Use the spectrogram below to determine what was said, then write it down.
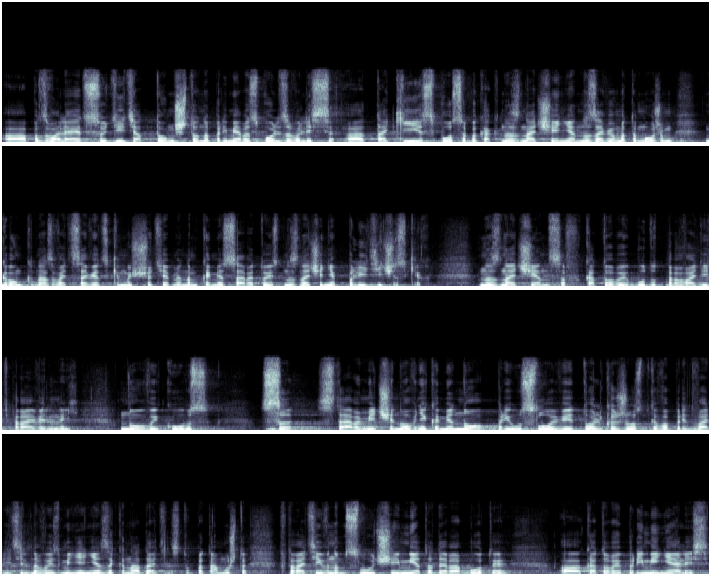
а, позволяет судить о том, что, например, использовались а, такие способы, как назначение, назовем это, можем громко назвать советским еще термином комиссары, то есть назначение политических назначенцев, которые будут проводить правильный новый курс, с старыми чиновниками, но при условии только жесткого предварительного изменения законодательства, потому что в противном случае методы работы, а, которые применялись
